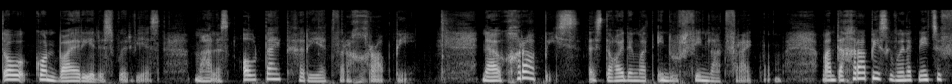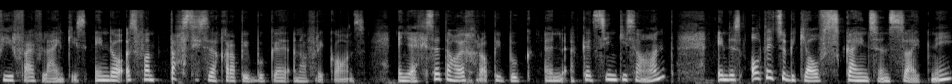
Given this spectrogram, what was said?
Daar kon baie redes voor wees, maar hulle is altyd gereed vir 'n grappie. Nou grappies is daai ding wat endorfien laat vrykom. Want 'n grappie is gewoonlik net so 4, 5 lyntjies en daar is fantastiese grappieboeke in Afrikaans. En jy sit daai grappieboek in 'n kindseentjie se hand en dis altyd so bietjie half skuins en suid, nê?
